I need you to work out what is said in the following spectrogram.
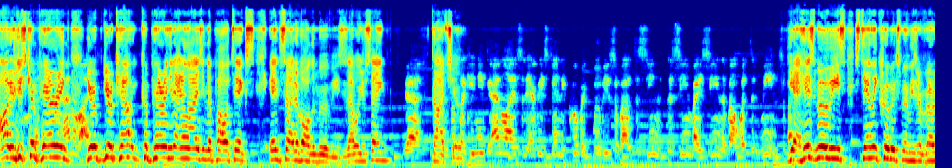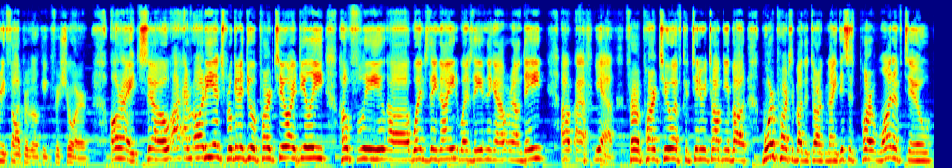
Oh, you're just comparing. You're you're ca- comparing and analyzing the politics inside of all the movies. Is that what you're saying? Yeah. Gotcha. It's like you need to analyze every Stanley Kubrick movie is about the scene, the scene by scene about what it means. Yeah, his movies, Stanley Kubrick's movies, are very thought provoking for sure. All right, so uh, audience, we're gonna do a part two, ideally, hopefully uh, Wednesday night, Wednesday evening, out around eight. Uh, uh, yeah, for a part two of continuing talking about more parts about the Dark Knight. This is part one of two.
